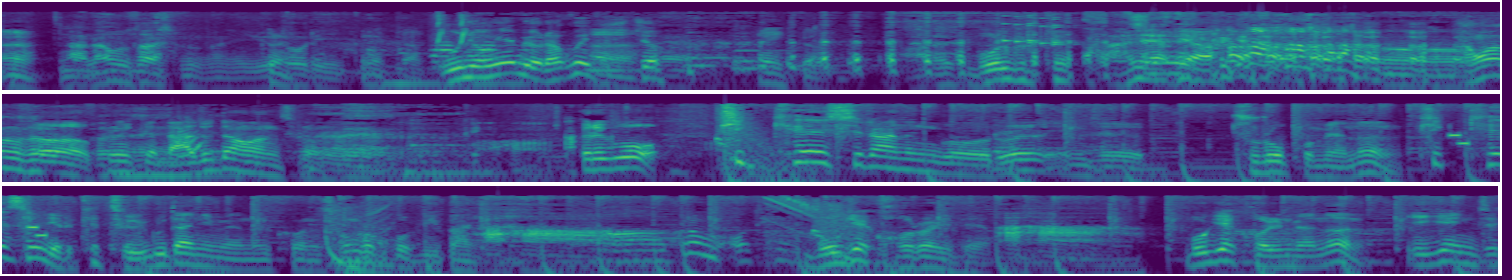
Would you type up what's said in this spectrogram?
예. 아나운서 하시는 분이 유돌이. 그러니까 운영의 묘라고 해주시죠. 그러니까 아, 뭘 그렇게 콕찍냐. 당황스러워. 어, 그러니까 나도 당황스러워. 어, 그리고 피켓이라는 거를 이제 주로 보면은 피켓을 이렇게 들고 다니면은 그건 선거법 위반이에요. 아, 그럼 어떻게? 목에 걸어야 돼요. 목에 걸면은 이게 이제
